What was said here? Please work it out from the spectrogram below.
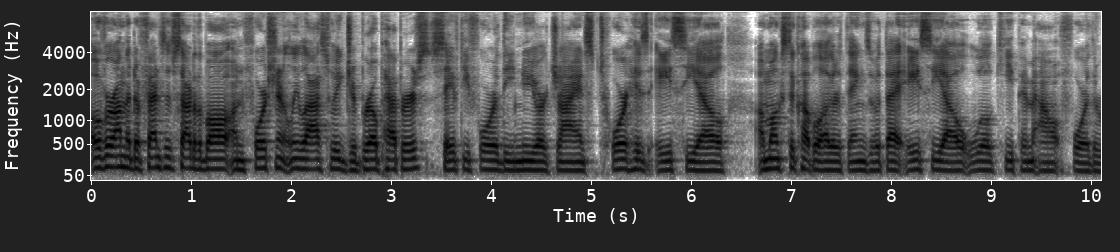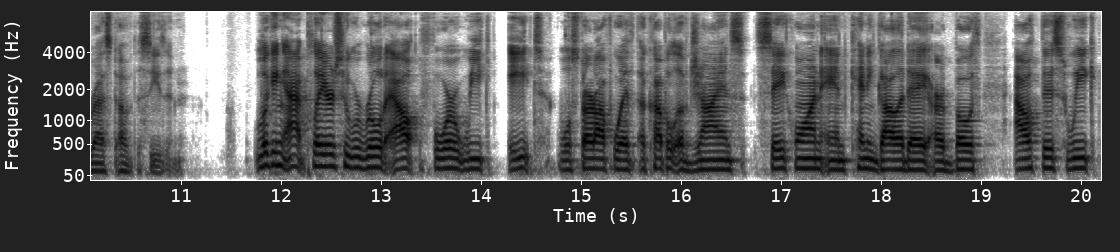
Over on the defensive side of the ball, unfortunately, last week, Jabrill Peppers, safety for the New York Giants, tore his ACL, amongst a couple other things, but that ACL will keep him out for the rest of the season. Looking at players who were ruled out for week eight, we'll start off with a couple of Giants. Saquon and Kenny Golladay are both out this week.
